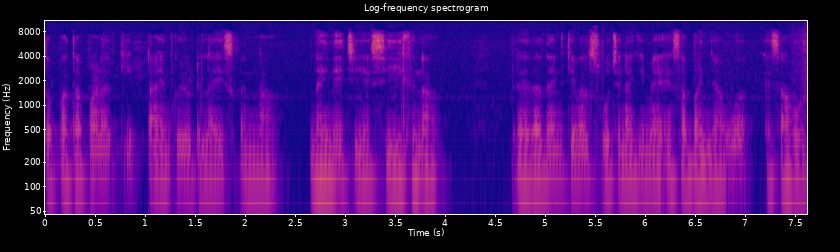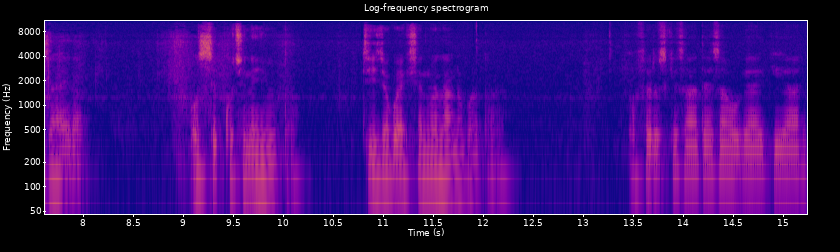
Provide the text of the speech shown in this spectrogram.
तो पता पड़ा कि टाइम को यूटिलाइज़ करना नई नई चीज़ें सीखना रेदर देन केवल सोचना कि मैं ऐसा बन जाऊँगा, ऐसा हो जाएगा, उससे कुछ नहीं होता। चीज़ों को एक्शन में लाना पड़ता है। और फिर उसके साथ ऐसा हो गया है कि यार,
